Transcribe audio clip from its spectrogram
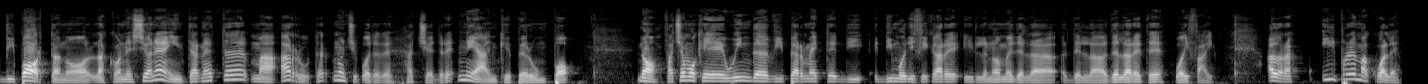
vi portano la connessione a internet, ma al router non ci potete accedere neanche per un po'. No, facciamo che Wind vi permette di, di modificare il nome della, della, della, rete WiFi. Allora, il problema qual è?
